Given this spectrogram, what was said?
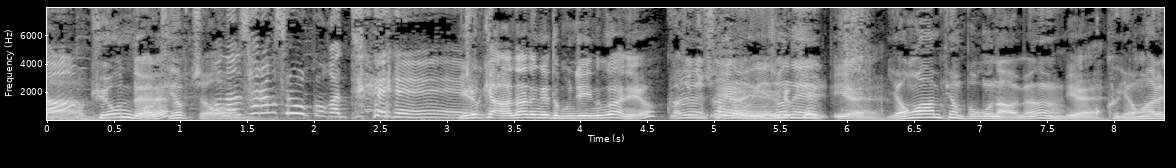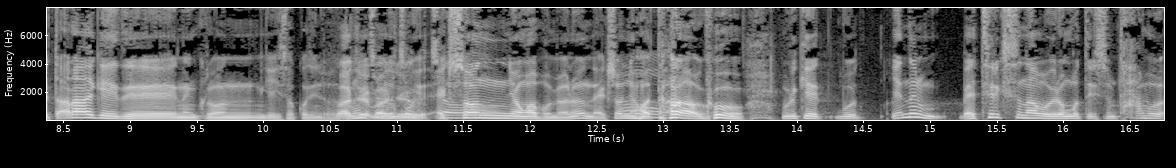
아, 귀여운데. 어, 귀엽죠. 어, 난 사랑스러울 것 같아. 이렇게 안 하는 게 더 문제 있는 거 아니에요? 맞아요. 그러니까요. 예, 예 전에 이렇게, 예. 영화 한 편 보고 나오면 예. 꼭그 영화를 따라하게 되는 그런 게 있었거든요. 저는. 맞아요, 맞아요. 뭐. 액션 영화 보면은 액션 영화 어. 따라하고 뭐 이렇게 뭐 옛날에 매트릭스나 뭐 이런 것들 있으면 다 뭐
